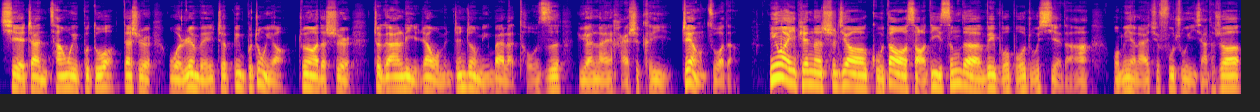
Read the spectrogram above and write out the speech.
且占仓位不多，但是我认为这并不重要。重要的是这个案例让我们真正明白了投资原来还是可以这样做的。另外一篇呢是叫古道扫地僧的微博博主写的啊，我们也来去复述一下。他说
